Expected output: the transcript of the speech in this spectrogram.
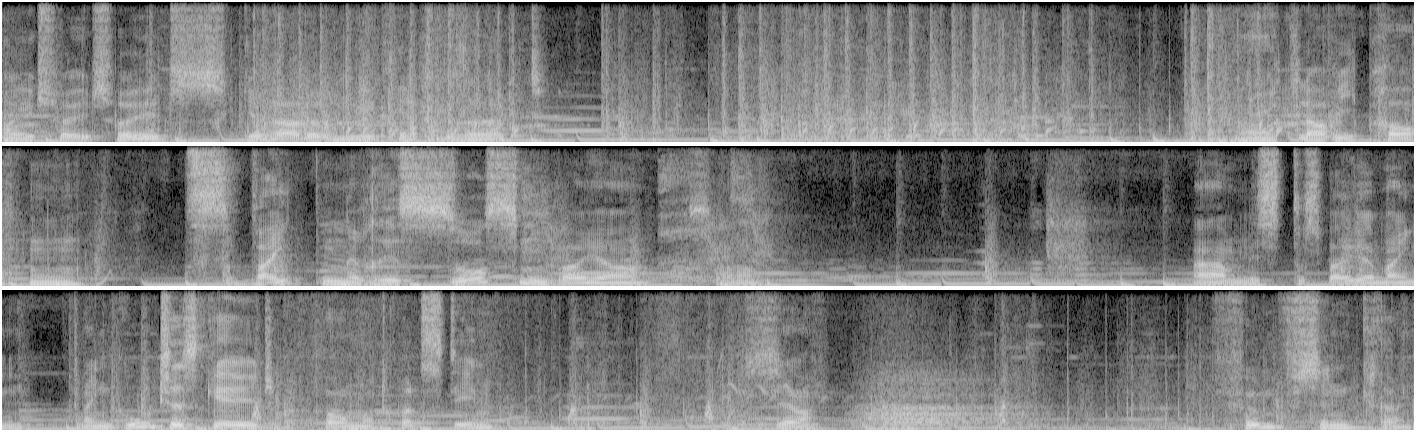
Holz, Holz, Holz. Gerade umgekehrt gesagt. Ja, ich glaube, ich brauche einen zweiten Ressourcenweiher. So. Ah, Mist, das war ja mein, mein gutes Geld. Brauchen wir trotzdem. So. Fünf sind krank.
